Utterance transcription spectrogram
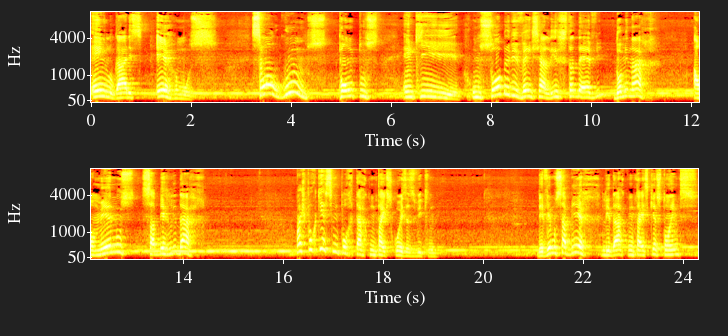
em lugares ermos. São alguns pontos em que um sobrevivencialista deve dominar, ao menos saber lidar. Mas por que se importar com tais coisas, Viking? Devemos saber lidar com tais questões,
